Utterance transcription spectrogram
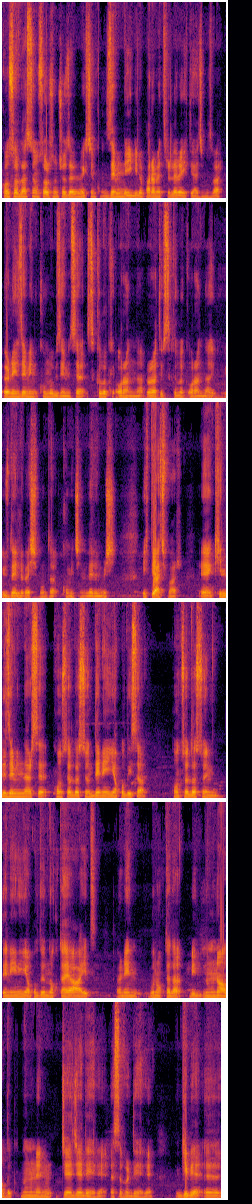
Konsolidasyon sorusunu çözebilmek için zeminle ilgili parametrelere ihtiyacımız var. Örneğin zemin kumlu bir zeminse sıkılık oranına, relatif sıkılık oranına %55 burada kum için verilmiş ihtiyaç var. E, kirli zeminlerse konsolidasyon deneyi yapıldıysa konsolidasyon deneyinin yapıldığı noktaya ait örneğin bu noktada bir numune aldık. Numunenin CC değeri, E0 değeri gibi e,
